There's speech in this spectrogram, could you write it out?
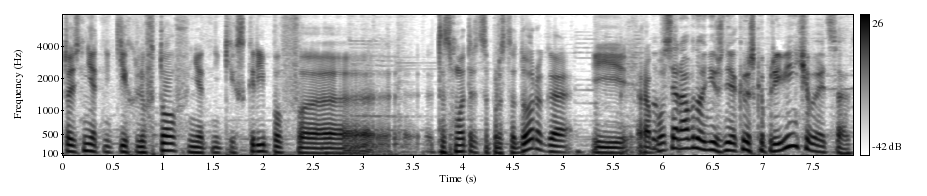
то есть нет никаких люфтов, нет никаких скрипов, э, это смотрится просто дорого и Но работает. все равно нижняя крышка привинчивается.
